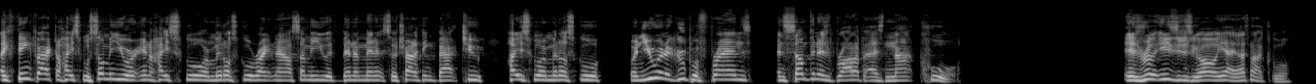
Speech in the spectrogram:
Like, think back to high school. Some of you are in high school or middle school right now. Some of you, it's been a minute. So try to think back to high school or middle school when you were in a group of friends and something is brought up as not cool. It's really easy to just go, oh, yeah, that's not cool.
